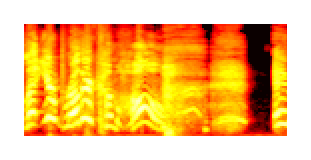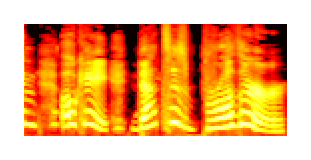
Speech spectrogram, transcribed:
let your brother come home. And okay, that's his brother.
